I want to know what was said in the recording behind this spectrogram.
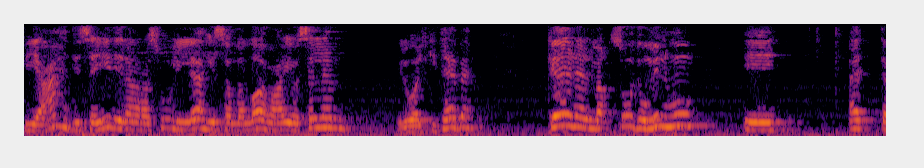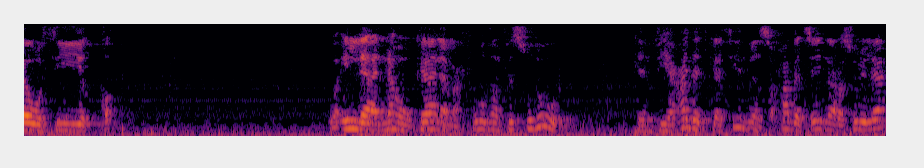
في عهد سيدنا رسول الله صلى الله عليه وسلم اللي هو الكتابة كان المقصود منه إيه؟ التوثيق. وإلا أنه كان محفوظا في الصدور. كان في عدد كثير من صحابة سيدنا رسول الله.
